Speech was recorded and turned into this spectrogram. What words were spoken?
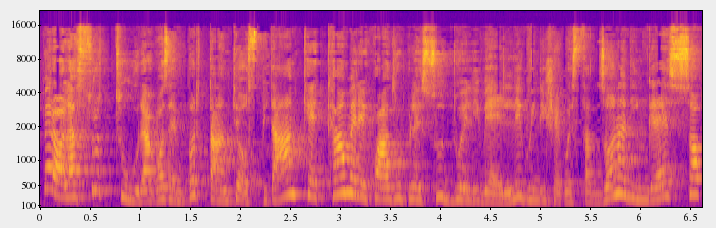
Però la struttura, cosa importante, ospita anche camere quadruple su due livelli, quindi c'è questa zona di ingresso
